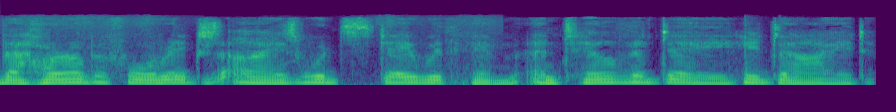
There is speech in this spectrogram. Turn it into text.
The horror before Riggs' eyes would stay with him until the day he died.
